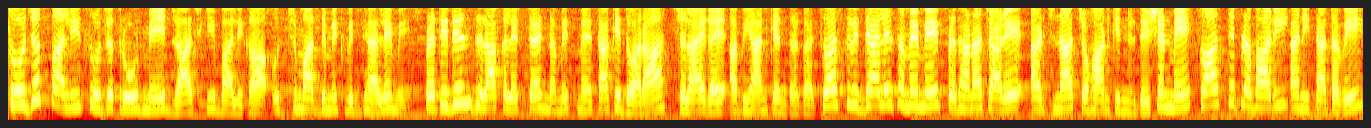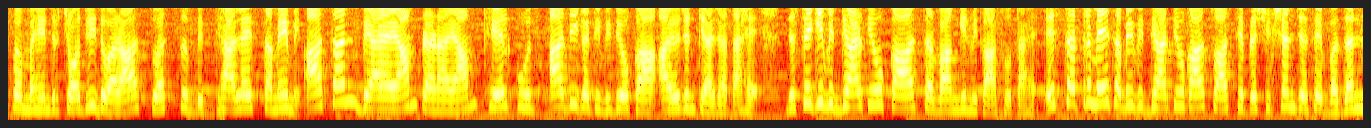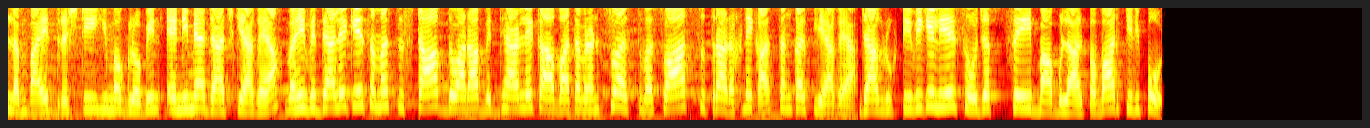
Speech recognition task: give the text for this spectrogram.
सोजत पाली Sojat road में राजकीय बालिका उच्च माध्यमिक विद्यालय में प्रतिदिन जिला कलेक्टर नमित मेहता के द्वारा चलाए गए अभियान के अंतर्गत स्वास्थ्य विद्यालय समय में प्रधानाचार्य अर्चना चौहान के निर्देशन में स्वास्थ्य प्रभारी अनिता दवे व महेंद्र चौधरी द्वारा स्वस्थ विद्यालय समय में आसन, व्यायाम, प्राणायाम खेल कूद आदि गतिविधियों का आयोजन किया जाता है, जिससे की विद्यार्थियों का सर्वांगीण विकास होता है। इस सत्र में सभी विद्यार्थियों का स्वास्थ्य प्रशिक्षण जैसे वज़न, लंबाई, दृष्टि, हीमोग्लोबिन, एनीमिया जाँच किया गया। वहीं विद्यालय के समस्त स्टाफ द्वारा विद्यालय का वातावरण स्वस्थ व साफ़ सुथरा रखने का संकल्प लिया गया। जागरूक टीवी के लिए सोजत से बाबूलाल पवार की रिपोर्ट।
